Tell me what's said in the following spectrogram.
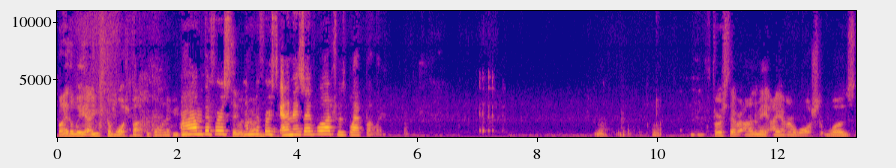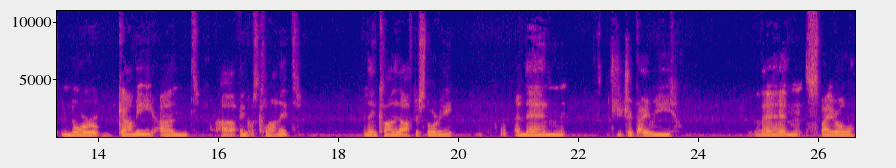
By the way, I used to watch Bakugan every day. Um, the first one of the Dragon first animes I've watched was Black Butler. First ever anime I ever watched was Noragami, and uh, I think it was Clannad, and then Clannad After Story, and then Future Diary, then Spiral,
